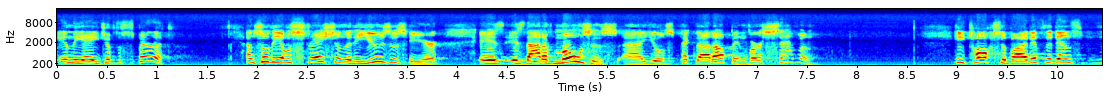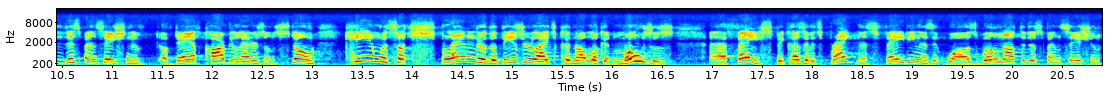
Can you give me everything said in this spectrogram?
in the age of the spirit. And so the illustration that he uses here is, is that of Moses. Uh, you'll pick that up in verse 7. He talks about if the dispensation of, of death, carved in letters on stone, came with such splendor that the Israelites could not look at Moses' uh, face because of its brightness, fading as it was, will not the dispensation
